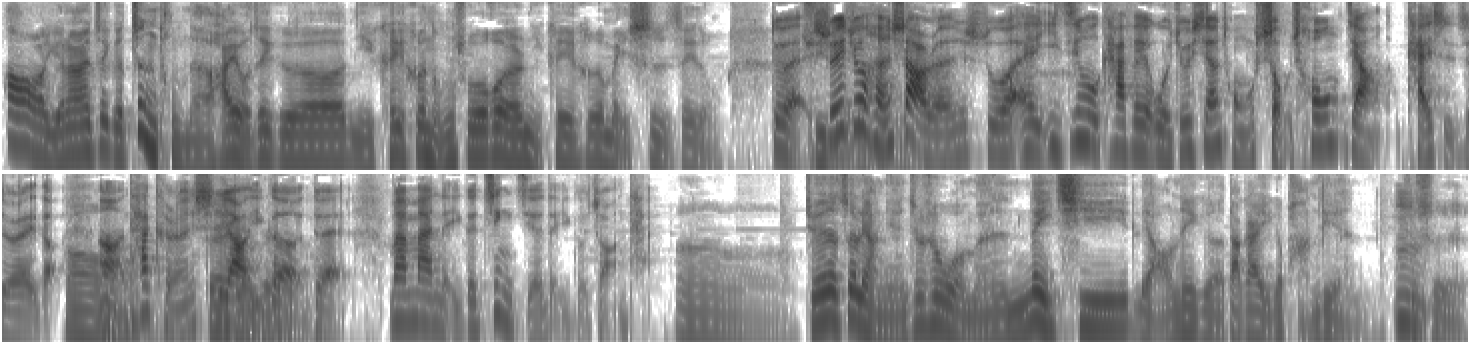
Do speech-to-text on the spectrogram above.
哦，原来这个正统的还有这个你可以喝浓缩，或者你可以喝美式这种，对，所以就很少人说，哎，一进入咖啡我就先从手冲这样开始之类的。哦嗯，它可能是要一个对慢慢的一个进阶的一个状态。嗯，觉得这两年就是我们那期聊那个大概一个盘点，嗯就是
